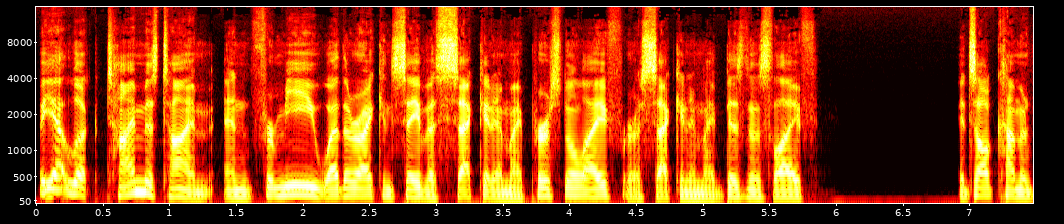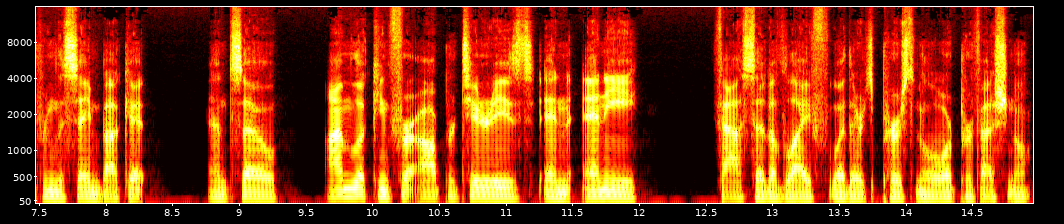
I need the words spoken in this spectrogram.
But yeah, look, time is time. And for me, whether I can save a second in my personal life or a second in my business life, it's all coming from the same bucket. And so I'm looking for opportunities in any facet of life, whether it's personal or professional.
